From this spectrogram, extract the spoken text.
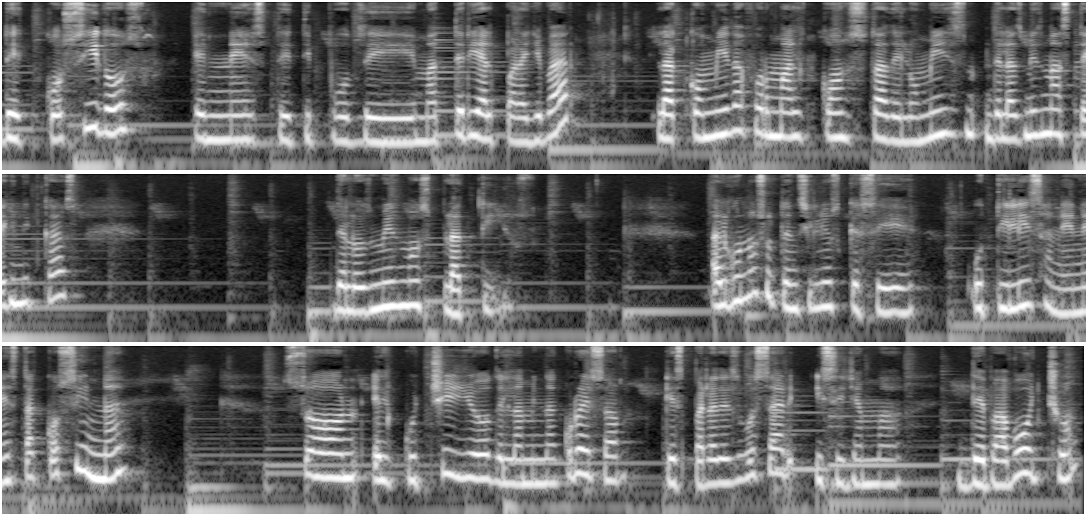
de cocidos en este tipo de material para llevar. La comida formal consta de, lo mismo, de las mismas técnicas, de los mismos platillos. Algunos utensilios que se utilizan en esta cocina son el cuchillo de lámina gruesa, que es para deshuesar y se llama de babocho.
